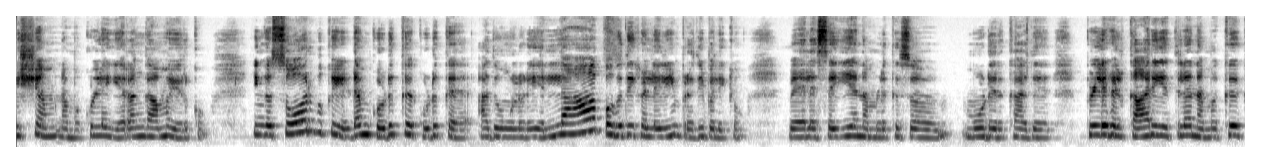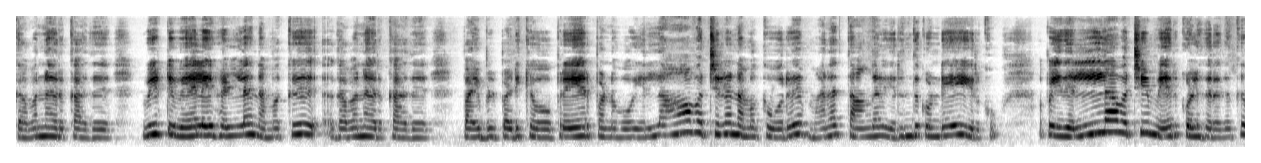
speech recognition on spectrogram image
விஷம் நமக்குள்ளே இறங்காமல் இருக்கும். நீங்கள் சோர்வுக்கு இடம் கொடுக்க கொடுக்க அது உங்களுடைய எல்லா பகுதிகளிலையும் பிரதிபலிக்கும். வேலை செய்ய நம்மளுக்கு சொ மூடு இருக்காது. பிள்ளைகள் காரியத்தில் நமக்கு கவனம் இருக்காது. வீட்டு வேலைகளில் நமக்கு கவனம் இருக்காது. பைபிள் படிக்கவோ ப்ரேயர் பண்ணவோ எல்லாவற்றிலும் நமக்கு ஒரு மனத்தாங்கல் இருந்து கொண்டே இருக்கும். அப்போ இது எல்லாவற்றையும் மேற்கொள்கிறதுக்கு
